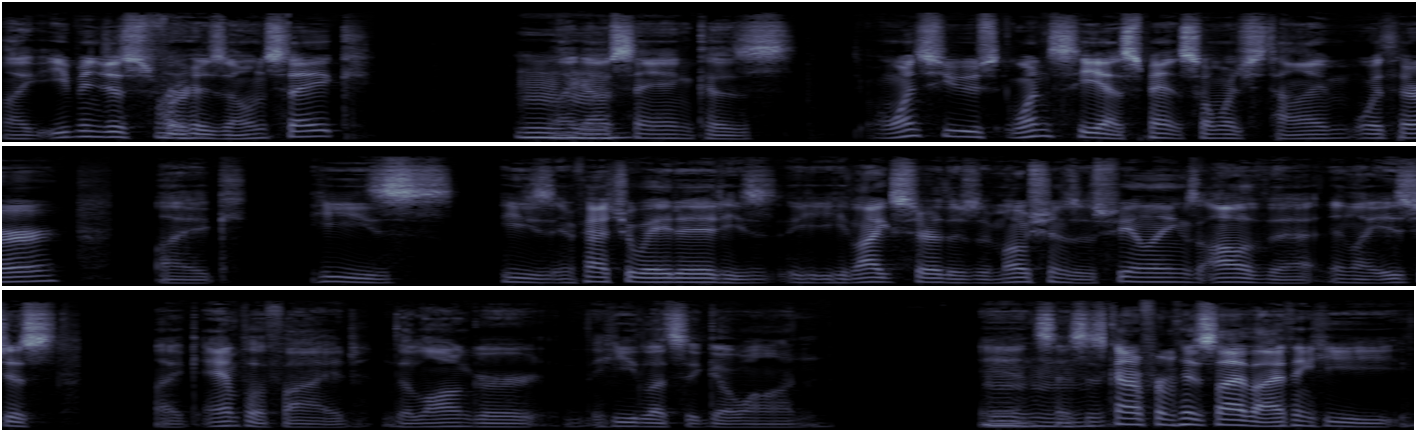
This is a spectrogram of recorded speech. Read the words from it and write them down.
Like even just for Like- his own sake, like I Mhm. was saying, because once you once he has spent so much time with her, like he's he's infatuated. He's he, he likes her. There's emotions, there's feelings, all of that, and like it's just like amplified the longer he lets it go on. And since Mhm. it's kind of from his side, I think he,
